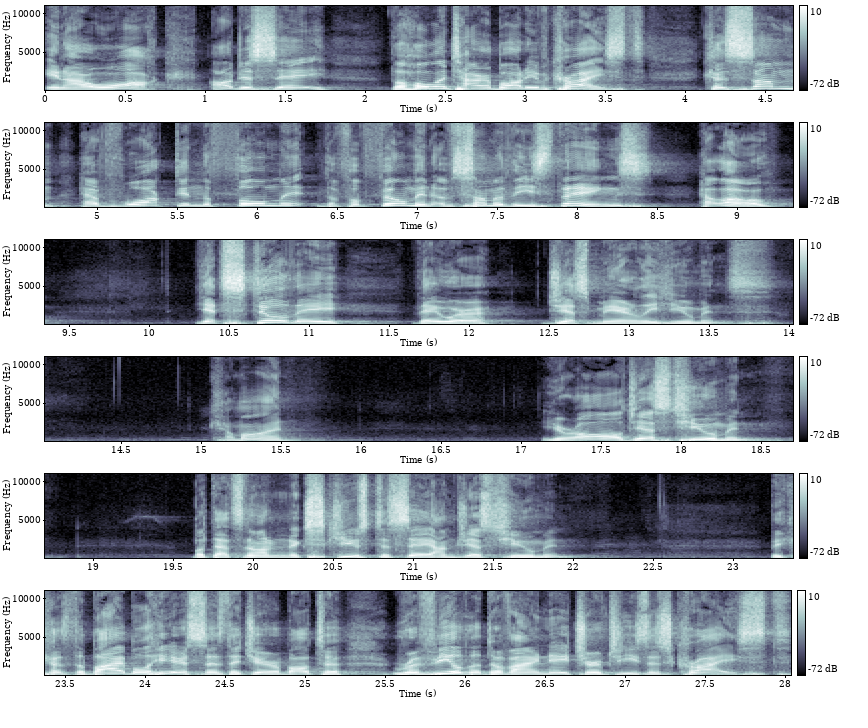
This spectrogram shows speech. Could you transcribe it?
in our walk, I'll just say, the whole entire body of Christ. Because some have walked in the, fulfillment, the fulfillment of some of these things, hello, yet still they, they were just merely humans. Come on. You're all just human. But that's not an excuse to say, I'm just human because the Bible here says that you're about to reveal the divine nature of Jesus Christ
